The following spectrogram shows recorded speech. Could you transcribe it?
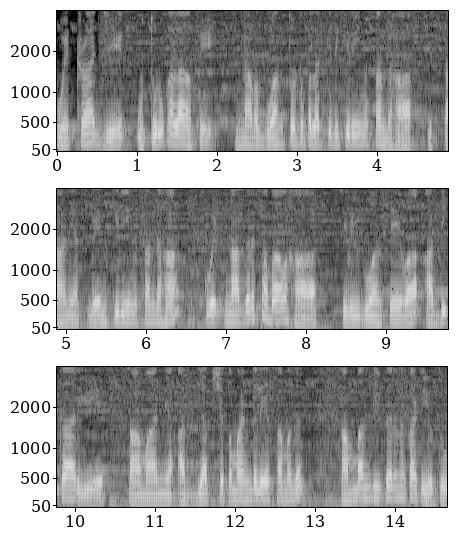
කුවෙට් රාජ්‍යයේ උතුරු කලාපේ නව ගුවන් තොටුපළක් ඉදිකිරීම සඳහා ස්ථානයක් වෙන් කිරීම සඳහා කුවෙට් නගර සභාව හා සිවිල් ගුවන් සේවා අධිකාරියේ සාමාන්‍ය අධ්‍යක්ෂක මණ්ඩලය සමග සම්බන්ධීකරණ කටයුතු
